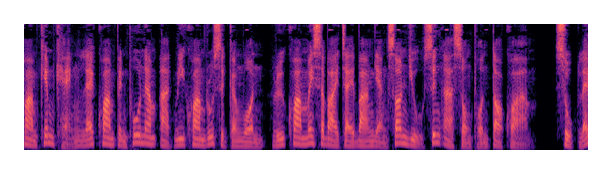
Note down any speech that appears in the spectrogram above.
ความเข้มแข็ง และความเป็นผู้นำอาจมีความรู้สึกกังวล หรือความไม่สบายใจบางอย่างซ่อนอยู่ ซึ่งอาจส่งผลต่อความ สุขและ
